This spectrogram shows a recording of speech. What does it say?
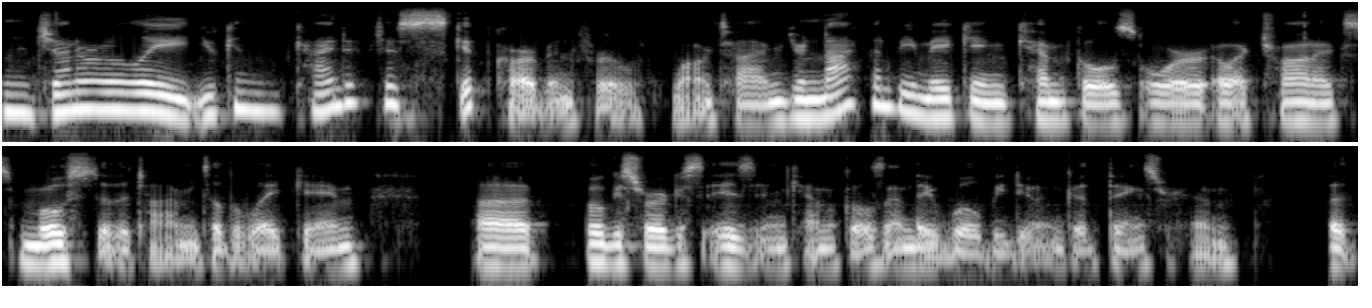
And generally, you can kind of just skip carbon for a long time. You're not going to be making chemicals or electronics most of the time until the late game. Uh, Bogus Rogus is in chemicals, and they will be doing good things for him. But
